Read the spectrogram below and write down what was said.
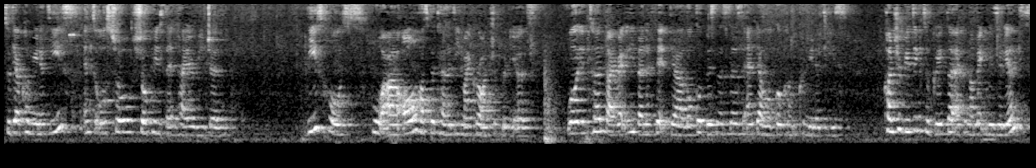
to their communities and to also showcase the entire region. These hosts, who are all hospitality micro entrepreneurs, will in turn directly benefit their local businesses and their local com- communities, contributing to greater economic resilience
